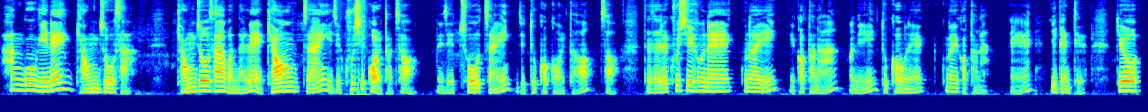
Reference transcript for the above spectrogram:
한국인의 경조사. 경조사 번날래 경짱 이제 90꼴터죠. 이제 조짱 이제 두꺼꼴터 저. 대사를 90분의 꾸나이 겉터나 아니 두꺼운의 꾸나이 겉터나 예, 이벤트 띄어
